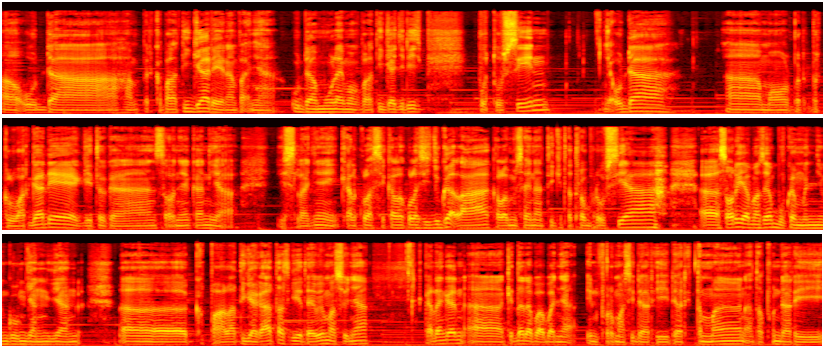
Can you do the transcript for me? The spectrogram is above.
uh, udah hampir kepala tiga deh nampaknya. Udah mulai mau kepala tiga jadi putusin ya udah uh, mau ber berkeluarga deh gitu kan. Soalnya kan ya istilahnya kalkulasi kalkulasi juga lah kalau misalnya nanti kita terlalu berusia. Uh, sorry ya maksudnya bukan menyinggung yang yang uh, kepala tiga ke atas gitu tapi maksudnya kadang kan uh, kita dapat banyak informasi dari dari teman ataupun dari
